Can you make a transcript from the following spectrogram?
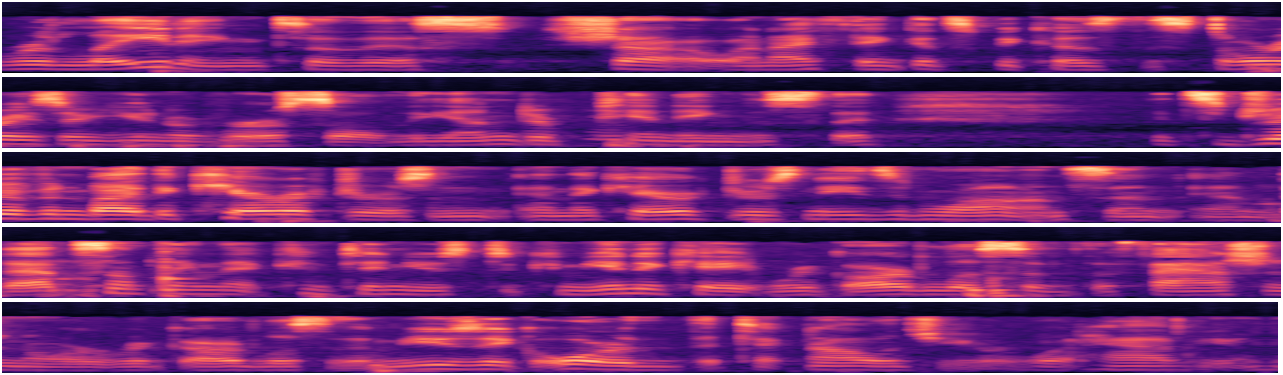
relating to this show, and I think it's because the stories are universal, the mm-hmm. underpinnings, the it's driven by the characters and, and the characters' needs and wants, and, and that's something that continues to communicate regardless of the fashion or regardless of the music or the technology or what have you.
